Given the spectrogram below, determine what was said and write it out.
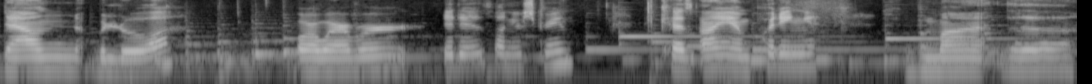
down below or wherever it is on your screen because i am putting my the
